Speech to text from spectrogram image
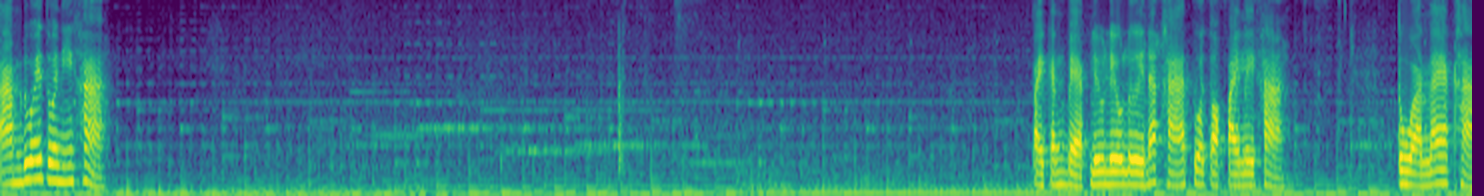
ตามด้วยตัวนี้ค่ะ กันแบบเร็วๆเลยนะคะ ตัวต่อไปเลยค่ะ ตัวแรกค่ะ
